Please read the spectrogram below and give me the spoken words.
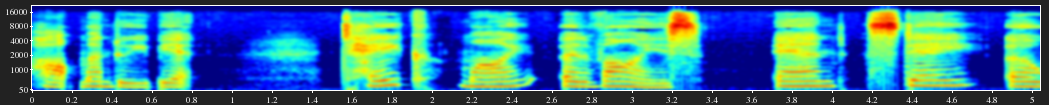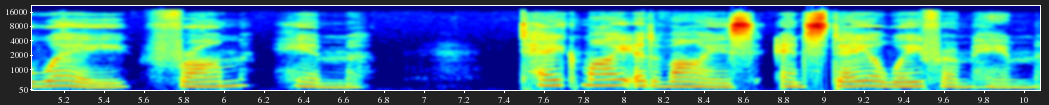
好，慢读一遍。Take my advice and stay away from him. Take my advice and stay away from him.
